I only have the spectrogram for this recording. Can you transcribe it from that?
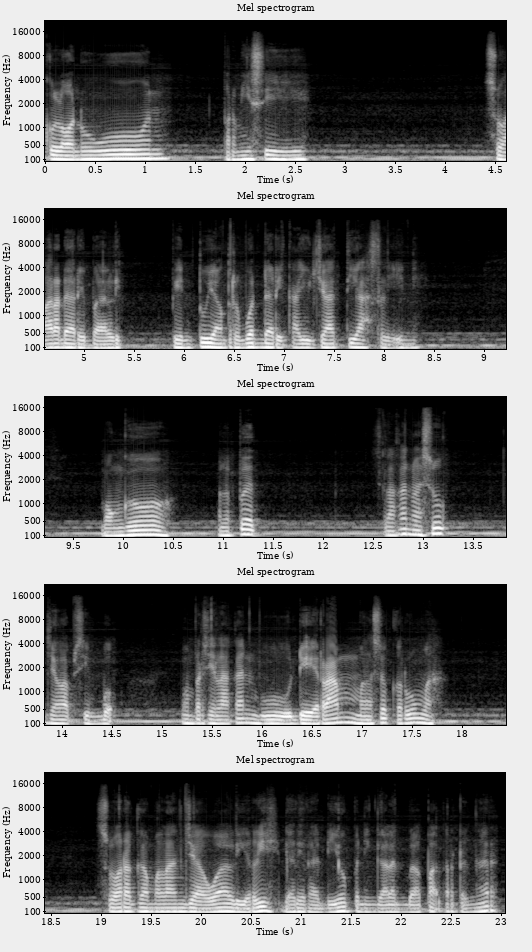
Kulonun, permisi. Suara dari balik pintu yang terbuat dari kayu jati asli ini. Monggo, melepet. Silakan masuk, jawab Simbo. Mempersilahkan Bu Deram masuk ke rumah. Suara gamelan Jawa lirih dari radio peninggalan bapak terdengar.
